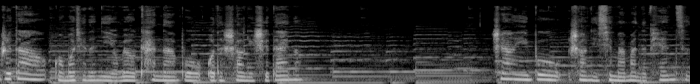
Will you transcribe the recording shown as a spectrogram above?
不知道广播前的你有没有看那部《我的少女时代》呢？这样一部少女心满满的片子，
